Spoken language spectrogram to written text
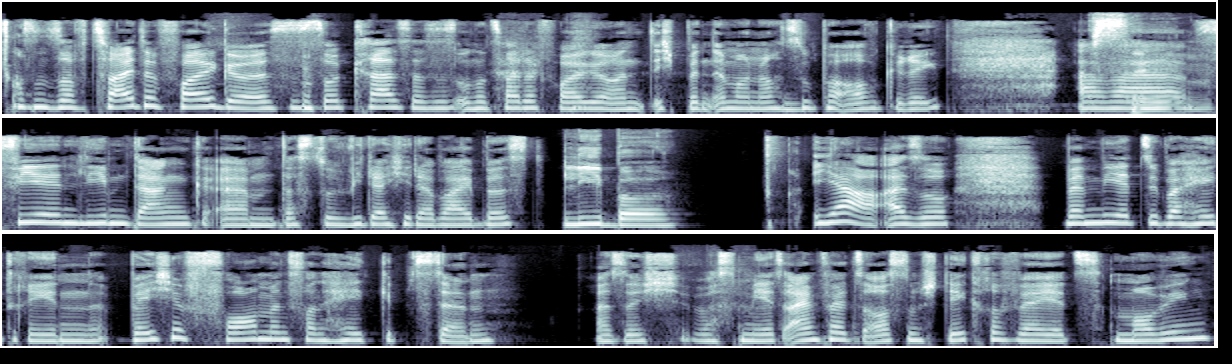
Das ist unsere zweite Folge. Es ist so krass. Das ist unsere zweite Folge und ich bin immer noch super aufgeregt. Aber Same. vielen lieben Dank, ähm, dass du wieder hier dabei bist. Liebe. Ja, also wenn wir jetzt über Hate reden, welche Formen von Hate gibt's denn? Also ich, was mir jetzt einfällt, so aus dem Stegriff, wäre jetzt Mobbing,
